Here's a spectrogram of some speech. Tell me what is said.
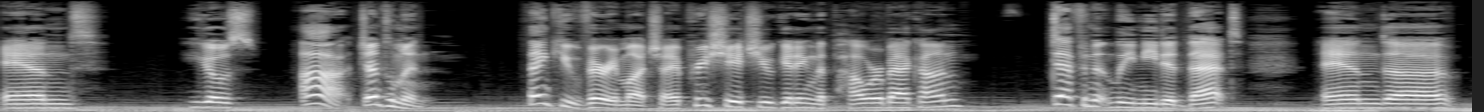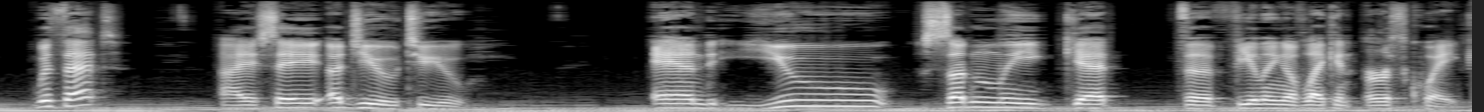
and he goes, "Ah, gentlemen, thank you very much. I appreciate you getting the power back on. Definitely needed that. And uh, with that, I say adieu to you." And you suddenly get the feeling of like an earthquake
